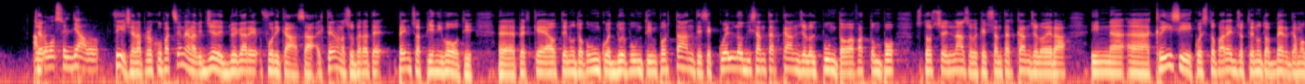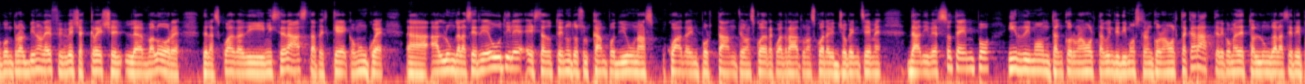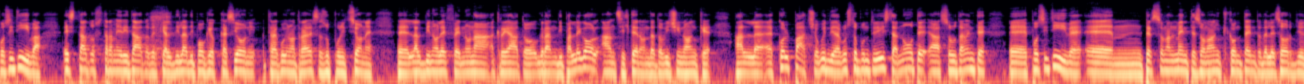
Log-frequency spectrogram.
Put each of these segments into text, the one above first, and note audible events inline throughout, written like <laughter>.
ha promosso il diavolo sì, c'era preoccupazione alla vigilia di due gare fuori casa. Il Terno ha superate, penso, a pieni voti eh, perché ha ottenuto comunque due punti importanti. Se quello di Sant'Arcangelo, il punto, aveva fatto un po' storcere il naso perché il Sant'Arcangelo era in eh, crisi, questo pareggio ottenuto a Bergamo contro Albino Leff invece accresce il valore della squadra di Mister Asta perché comunque eh, allunga la serie utile, è stato ottenuto sul campo di una squadra importante, una squadra quadrata una squadra che gioca insieme da diverso tempo, in rimonta ancora una volta, quindi dimostra ancora una volta carattere, come detto allunga la serie positiva, è stato strameritato perché al di là di poche occasioni, tra cui una traversa su punizione, eh, l'Albino Leffe non ha creato grandi palle gol, anzi il Tero è andato vicino anche al eh, colpaccio, quindi da questo punto di vista note assolutamente eh, positive, ehm, personalmente sono anche contento dell'esordio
